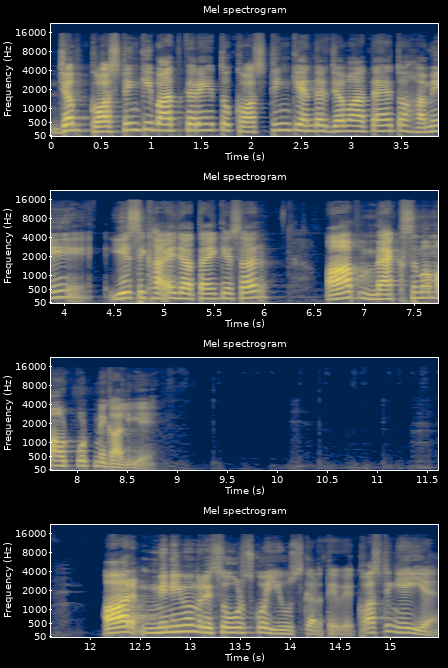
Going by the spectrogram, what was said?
जब कॉस्टिंग की बात करें तो कॉस्टिंग के अंदर जब आता है तो हमें यह सिखाया जाता है कि सर, आप मैक्सिमम आउटपुट निकालिए। और मिनिमम रिसोर्स को यूज़ करते हुए। कॉस्टिंग यही है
